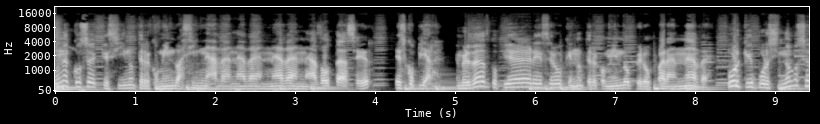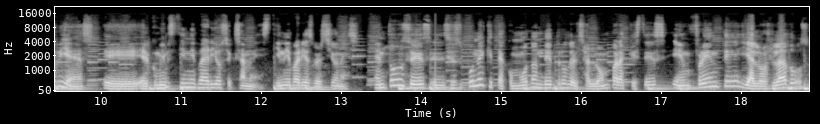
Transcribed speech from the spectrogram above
Una cosa que sí no te recomiendo así nada, nada, nada, nadota hacer es copiar. En verdad, copiar es algo que no te recomiendo, pero para nada. Porque por si no lo sabías, eh, el Comics tiene varios exámenes, tiene varias versiones. Entonces, eh, se supone que te acomodan dentro del salón para que estés enfrente y a los lados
